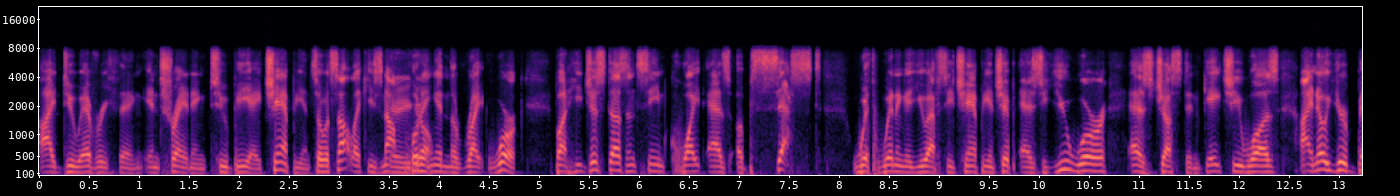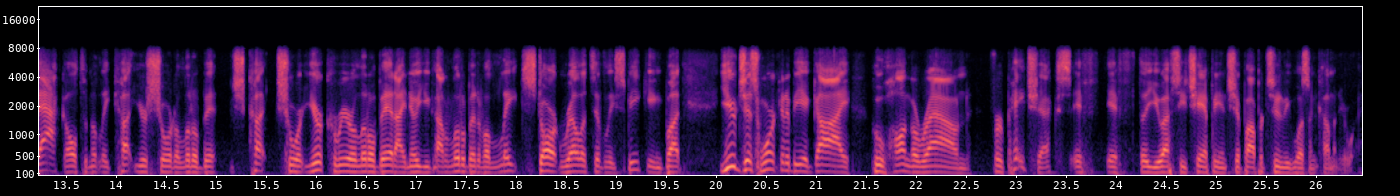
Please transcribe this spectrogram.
I do everything in training to be a champion. So it's not like he's not putting go. in the right work, but he just doesn't seem quite as obsessed with winning a UFC championship as you were, as Justin Gaethje was. I know your back ultimately cut your short a little bit, cut short your career a little bit. I know you got a little bit of a late start, relatively speaking, but you just weren't going to be a guy who hung around for paychecks if if the UFC championship opportunity wasn't coming your way.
